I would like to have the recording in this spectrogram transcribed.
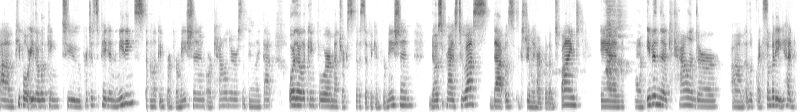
Um, people were either looking to participate in the meetings and looking for information or calendar, or something like that, or they're looking for metric specific information. No surprise to us, that was extremely hard for them to find. And um, even the calendar, um, it looked like somebody had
